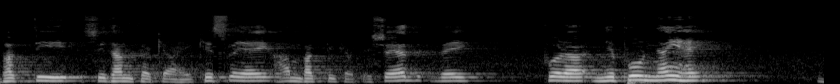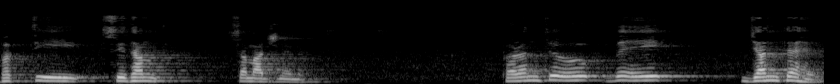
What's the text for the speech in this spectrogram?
भक्ति सिद्धांत क्या है, किस लिए हम भक्ति करते? शायद वे पूरा निपुण नहीं है भक्ति सिद्धांत समझने में। परंतु वे जानते हैं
